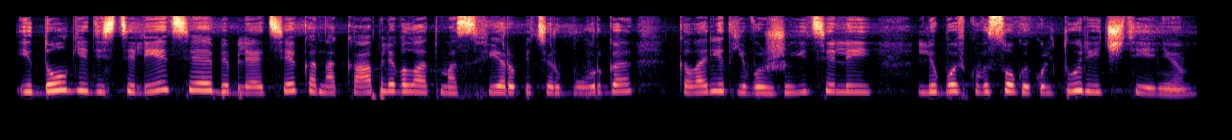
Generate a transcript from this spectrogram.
И долгие десятилетия библиотека накапливала атмосферу Петербурга, колорит его жителей, любовь к высокой культуре и чтению.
